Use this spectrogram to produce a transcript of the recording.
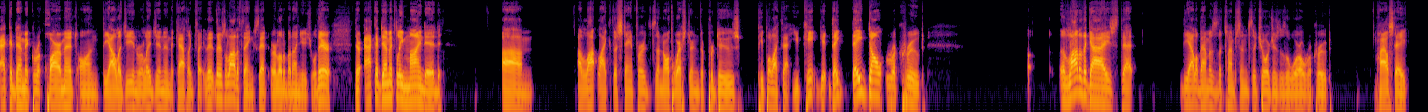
academic requirement on theology and religion and the Catholic faith. There, there's a lot of things that are a little bit unusual. They're they're academically minded, um, a lot like the Stanfords, the Northwestern, the Purdue's, people like that. You can't get they they don't recruit a, lot of the guys that the Alabamas, the Clemsons, the Georgias of the world recruit. Ohio State,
